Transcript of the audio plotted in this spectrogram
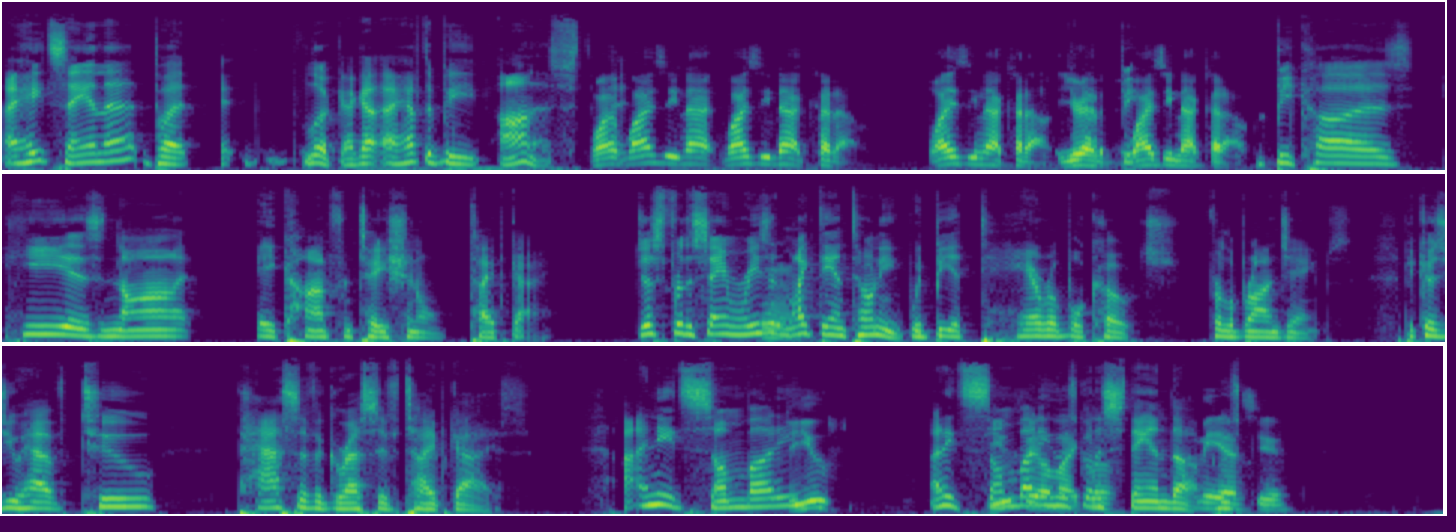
I hate saying that, but it, look, I got I have to be honest. Why, why is he not? Why is he not cut out? Why is he not cut out? You're out adamant. Why is he not cut out? Because he is not a confrontational type guy. Just for the same reason, Mm. Mike D'Antoni would be a terrible coach for LeBron James because you have two passive aggressive type guys. I need somebody. Do you? I need somebody who's like going to stand up. Let me ask you.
